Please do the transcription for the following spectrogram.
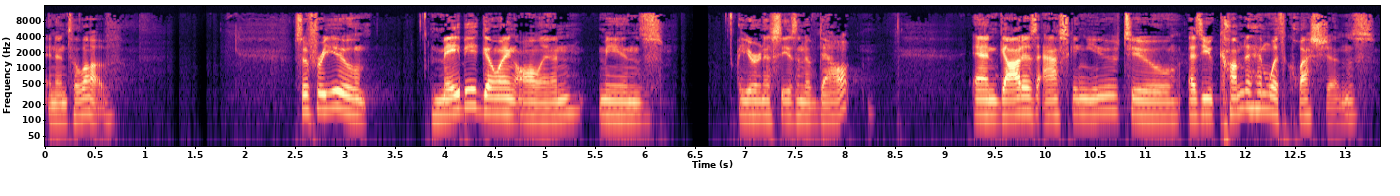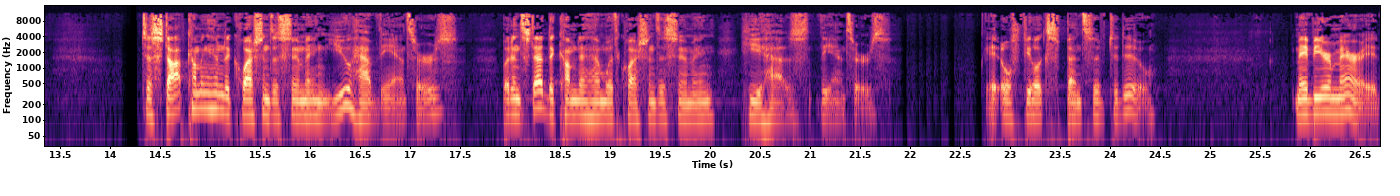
and into love. So for you, maybe going all in means you're in a season of doubt. And God is asking you to, as you come to Him with questions, to stop coming to him to questions assuming you have the answers, but instead to come to him with questions assuming he has the answers. It'll feel expensive to do. Maybe you're married,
